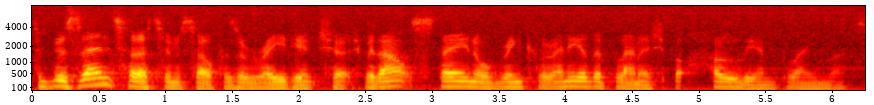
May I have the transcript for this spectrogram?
to present her to himself as a radiant church, without stain or wrinkle or any other blemish, but holy and blameless.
